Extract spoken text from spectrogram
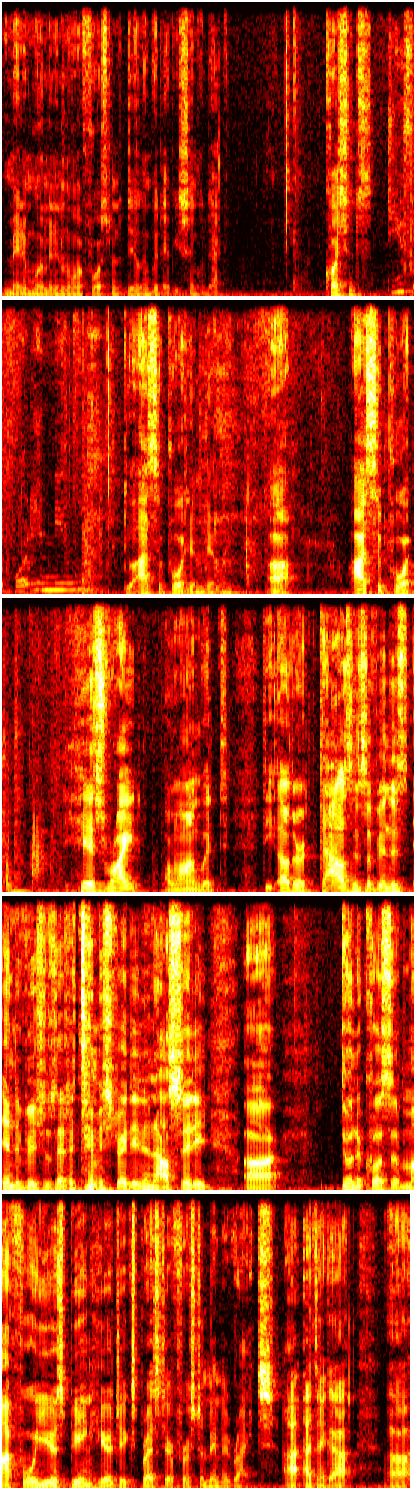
men and women in law enforcement are dealing with every single day. Questions? Do you support him kneeling? Do I support him kneeling? Uh, I support his right along with the other thousands of indi- individuals that have demonstrated in our city uh, during the course of my four years being here to express their First Amendment rights. I, I think I, uh,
